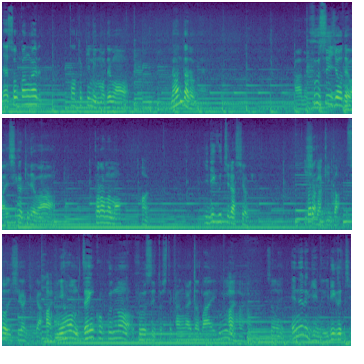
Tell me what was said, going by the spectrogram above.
でそう考えた時にもでもなんだろうね。あの風水上では石垣では虎ノ門。は入り口らしいわけ。い石垣が。そう石垣が、はいはい。日本全国の風水として考えた場合に、はいはいそのエネルギーの入り口。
